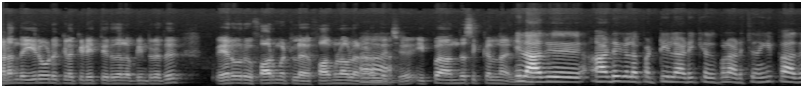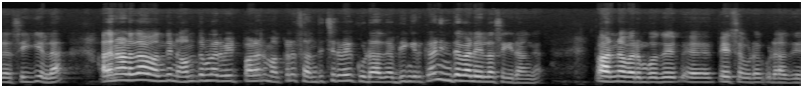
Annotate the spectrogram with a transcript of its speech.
கடந்த ஈரோடு கிழக்கு இடைத்தேர்தல் அப்படின்றது வேற ஒரு ஃபார்மெட்ல ஃபார்முலாவில். நடந்துச்சு. இப்ப அந்த சிக்கல்லாம் இல்லை. அது ஆடுகளை பட்டியல அடைக்கிறது போல் அடைச்சாங்க இப்போ அதை செய்யலை. அதனால தான் வந்து நாம் தமிழர் வேட்பாளர் மக்களை சந்திச்சிடவே கூடாது அப்படிங்கிறக்காக இந்த வேலையெல்லாம் செய்கிறாங்க இப்போ அண்ணன் வரும்போது பேச விடக்கூடாது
